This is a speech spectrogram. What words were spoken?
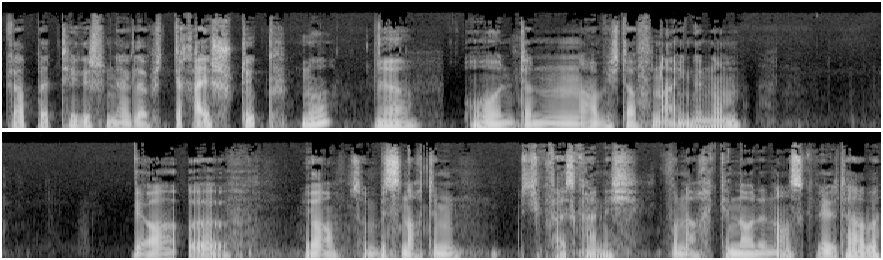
gab bei Teegeschwindigkeit, glaube ich, drei Stück nur. Ja. Und dann habe ich davon eingenommen. Ja, äh, ja, so ein bisschen nach dem, ich weiß gar nicht, wonach ich genau den ausgewählt habe.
